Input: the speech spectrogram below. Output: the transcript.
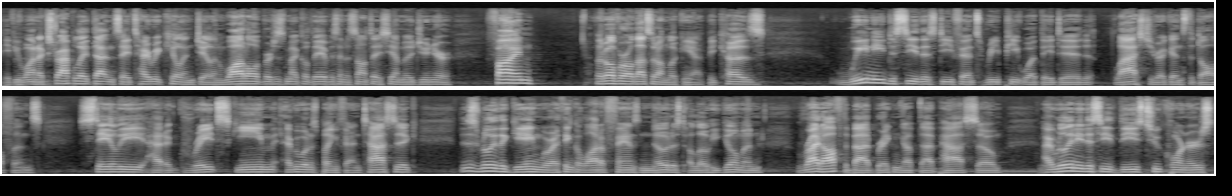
If you want to mm. extrapolate that and say Tyreek Hill and Jaylen Waddle versus Michael Davis and Asante Samuel Jr., fine. But overall, that's what I'm looking at because we need to see this defense repeat what they did last year against the Dolphins. Staley had a great scheme. Everyone was playing fantastic. This is really the game where I think a lot of fans noticed Alohi Gilman right off the bat breaking up that pass. So I really need to see these two corners.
